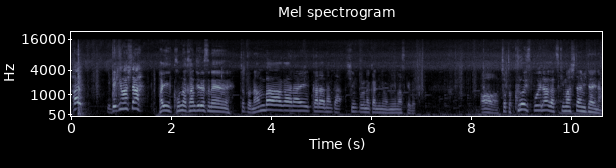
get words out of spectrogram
はい。できました。はいこんな感じですね。ちょっとナンバーがないからなんかシンプルな感じにも見えますけど。ああちょっと黒いスポイラーがつきましたみたいな。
